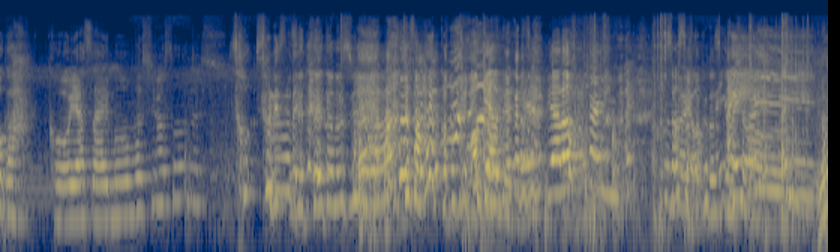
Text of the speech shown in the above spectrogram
方が高野菜も面白そうだし。そそれそれ絶対楽しいわ。あじゃあさ早く片付けて。オッケーオッケーやろう。はい。そうっすよ片付けはい俺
